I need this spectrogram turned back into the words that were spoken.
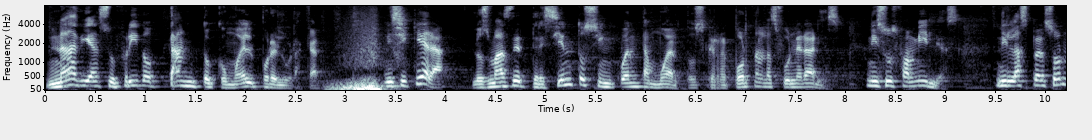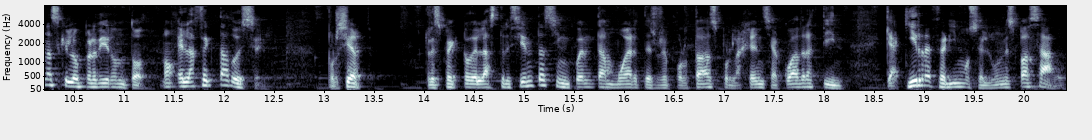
Nadie ha sufrido tanto como él por el huracán. Ni siquiera los más de 350 muertos que reportan las funerarias, ni sus familias, ni las personas que lo perdieron todo. El afectado es él. Por cierto, respecto de las 350 muertes reportadas por la agencia Quadratín, que aquí referimos el lunes pasado,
